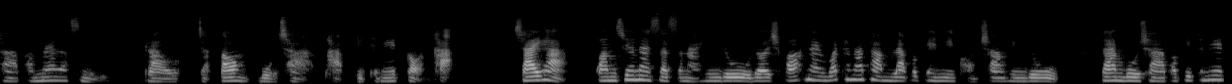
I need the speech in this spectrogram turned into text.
ชาพระแม่ลักษมี เราจะต้องบูชาพระพิฆเนศก่อนค่ะ ใช่ค่ะ ความเชื่อในศาสนาฮินดู โดยเฉพาะในวัฒนธรรมและประเพณีของชาวฮินดู การบูชาพระพิฆเนศ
